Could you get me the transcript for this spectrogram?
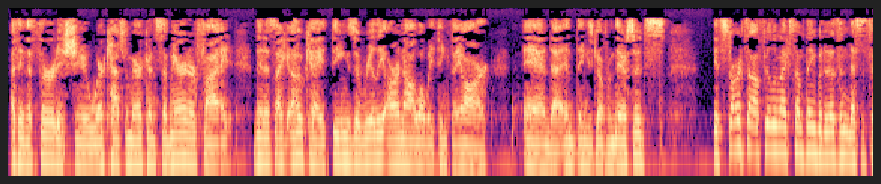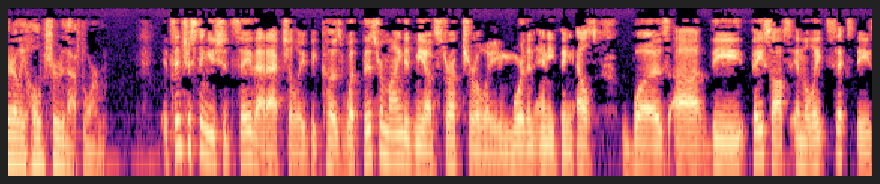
I think the third issue where Captain America and Submariner fight, then it's like okay, things really are not what we think they are, and uh, and things go from there. So it's it starts out feeling like something, but it doesn't necessarily hold true to that form. It's interesting you should say that actually, because what this reminded me of structurally more than anything else was uh, the face-offs in the late '60s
